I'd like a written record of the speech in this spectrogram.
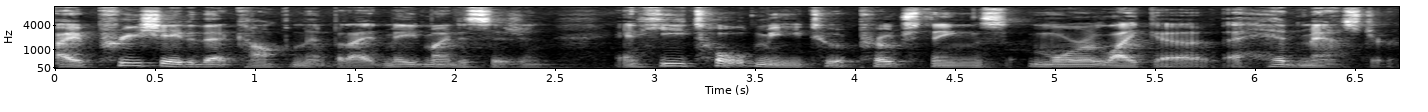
I appreciated that compliment, but I had made my decision. And he told me to approach things more like a, a headmaster,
